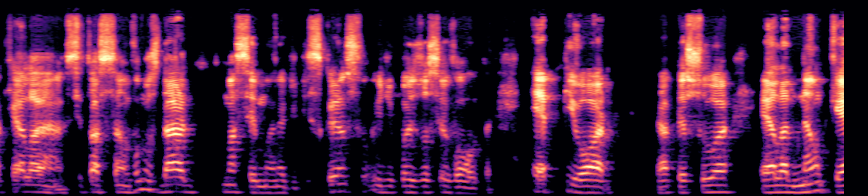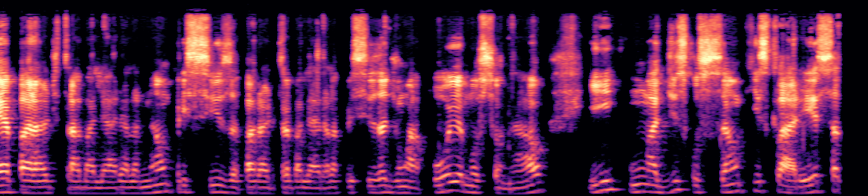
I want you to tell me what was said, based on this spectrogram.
aquela situação, vamos dar uma semana de descanso e depois você volta. É pior a pessoa ela não quer parar de trabalhar, ela não precisa parar de trabalhar, ela precisa de um apoio emocional e uma discussão que esclareça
